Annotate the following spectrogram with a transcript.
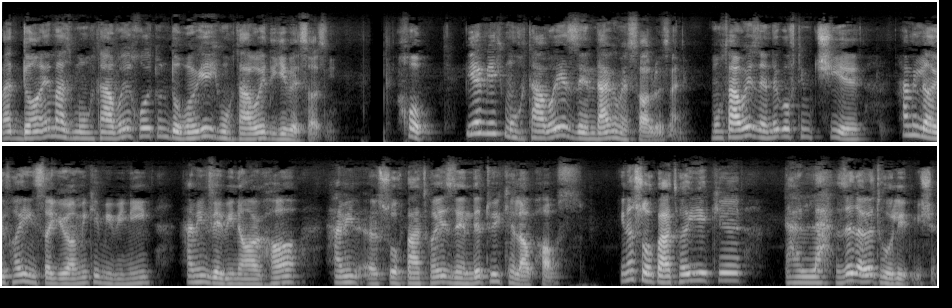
و دائم از محتوای خودتون دوباره یک محتوای دیگه بسازین. خب بیایم یک محتوای زنده رو مثال بزنیم. محتوای زنده گفتیم چیه؟ همین live های اینستاگرامی که می‌بینین همین وبینارها همین صحبت های زنده توی Clubhouse اینا صحبت هاییه که در لحظه داره تولید میشه.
